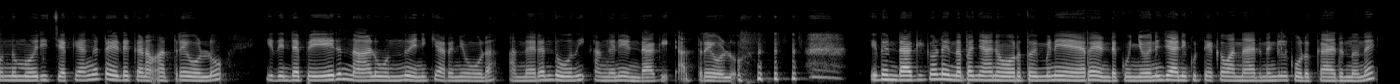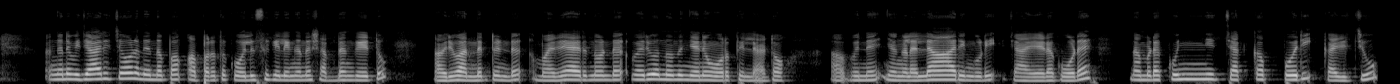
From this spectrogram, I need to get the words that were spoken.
ഒന്ന് മൊരിച്ചൊക്കെ അങ്ങോട്ട് എടുക്കണം അത്രേ ഉള്ളൂ. ഇതിന്റെ പേരും നാളും ഒന്നും എനിക്ക് അറിഞ്ഞുകൂടാ അന്നേരം തോന്നി അങ്ങനെ ഉണ്ടാക്കി. അത്രയേ ഉള്ളൂ. ഇതുണ്ടാക്കിക്കൊണ്ട് ഇന്നപ്പോൾ ഞാൻ ഓർത്തു ഇമ്മിണി ഏറെ ഉണ്ട്. കുഞ്ഞോനും ജാനിക്കുട്ടിയൊക്കെ വന്നായിരുന്നെങ്കിൽ കൊടുക്കാമായിരുന്നേ അങ്ങനെ വിചാരിച്ചോണ്ട് നിന്നപ്പം അപ്പുറത്ത് കൊലുസ് കിലുങ്ങുന്ന ശബ്ദം കേട്ടു. അവർ വന്നിട്ടുണ്ട്. മഴയായിരുന്നുകൊണ്ട് വരുമെന്നൊന്നും ഞാൻ ഓർത്തില്ല കേട്ടോ. പിന്നെ ഞങ്ങളെല്ലാവരും കൂടി ചായയുടെ കൂടെ നമ്മുടെ കുഞ്ഞി ചക്കപ്പൊരി കഴിച്ചു.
